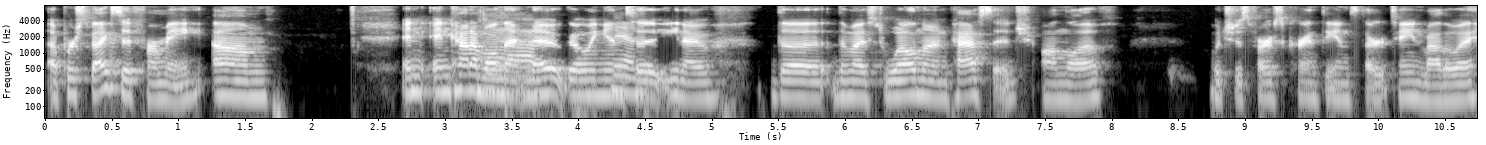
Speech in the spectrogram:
a perspective for me um and and kind of yeah. on that note going into yeah. you know the the most well-known passage on love which is first corinthians 13 by the way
